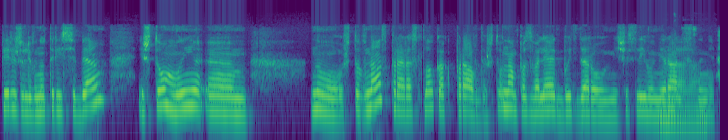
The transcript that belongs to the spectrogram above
пережили внутри себя, и что мы эм, ну, что в нас проросло как правда, что нам позволяет быть здоровыми, счастливыми, да, радостными. Да.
